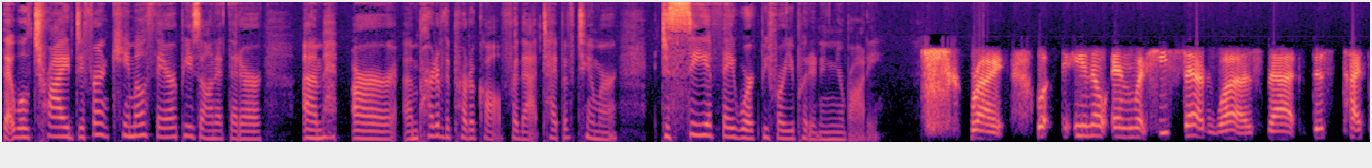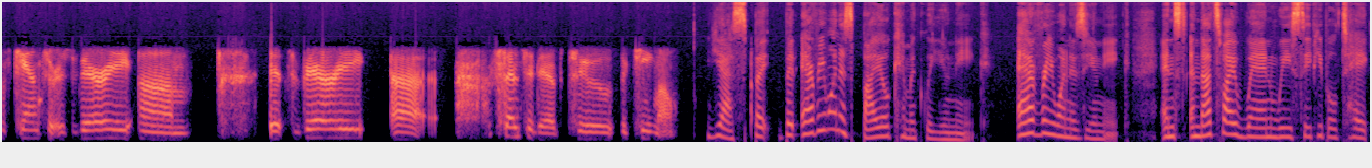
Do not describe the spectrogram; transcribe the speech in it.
that will try different chemotherapies on it that are um, are um, part of the protocol for that type of tumor to see if they work before you put it in your body. Right. Well, you know, and what he said was that this type of cancer is very, um, it's very uh, sensitive to the chemo. Yes, but but everyone is biochemically unique. Everyone is unique, and and that's why when we see people take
